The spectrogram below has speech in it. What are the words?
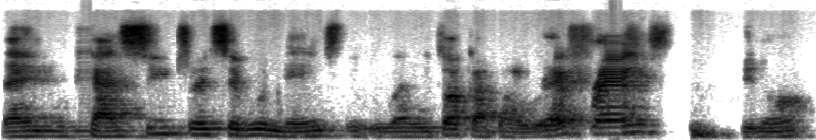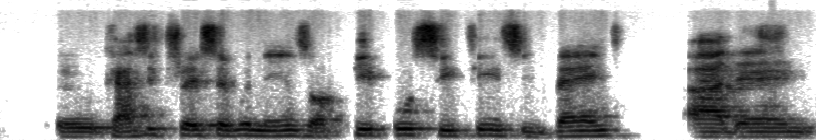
Then we can see traceable names. When we talk about reference, you know, we can see traceable names of people, cities, events, and then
